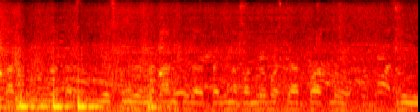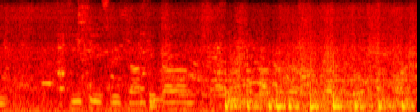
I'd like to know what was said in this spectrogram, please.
సక్రమంగా దర్శనం చేసుకుని వెళ్ళడానికి తగిన బందోబస్తు ఏర్పాట్లు శ్రీ సిపి శ్రీ కాంతికారం గారి గారు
